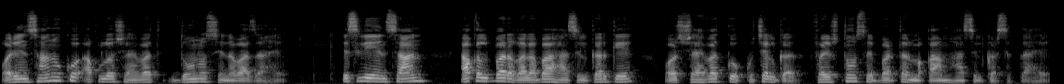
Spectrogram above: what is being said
اور انسانوں کو عقل و شہوت دونوں سے نوازا ہے۔ اس لیے انسان عقل پر غلبہ حاصل کر کے اور شہوت کو کچل کر فرشتوں سے برتر مقام حاصل کر سکتا ہے۔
